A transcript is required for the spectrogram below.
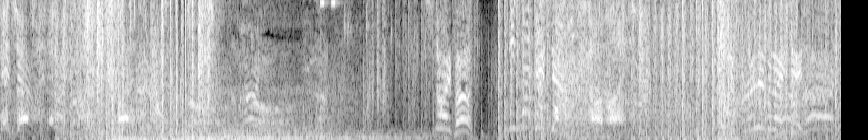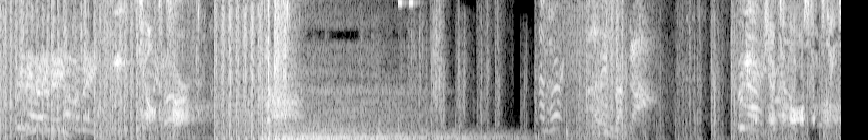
Heads up. Enemy spotted. Sniper! Need backup. Get down! UAV online. Sniper eliminated! Reloading! Cover me! Kill confirmed. I'm hurt. Objective almost complete.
